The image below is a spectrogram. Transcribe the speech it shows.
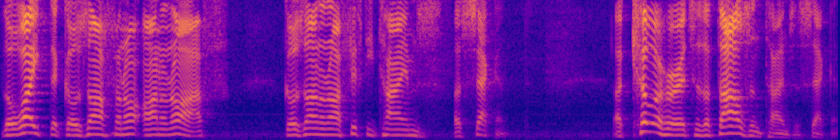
the light that goes off and on and off goes on and off 50 times a second. A kilohertz is 1,000 times a second.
